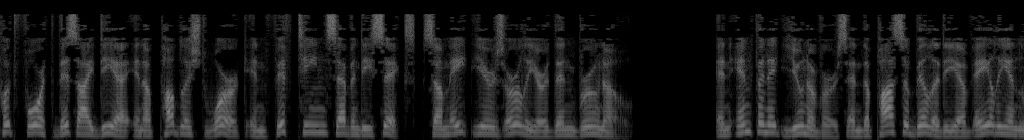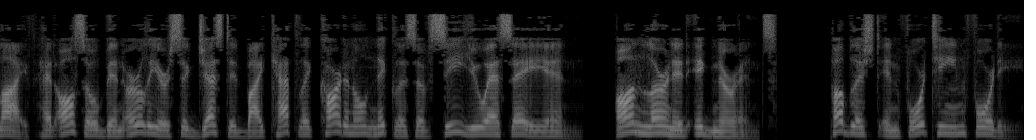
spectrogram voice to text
put forth this idea in a published work in 1576, some eight years earlier than Bruno. An infinite universe and the possibility of alien life had also been earlier suggested by Catholic Cardinal Nicholas of CUSA in On Learned Ignorance, published in 1440.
